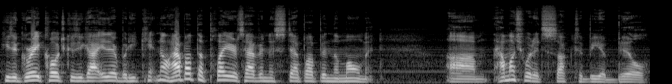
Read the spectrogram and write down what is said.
He's a great coach because he got you there, but he can't. No, how about the players having to step up in the moment? Um, how much would it suck to be a Bill?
